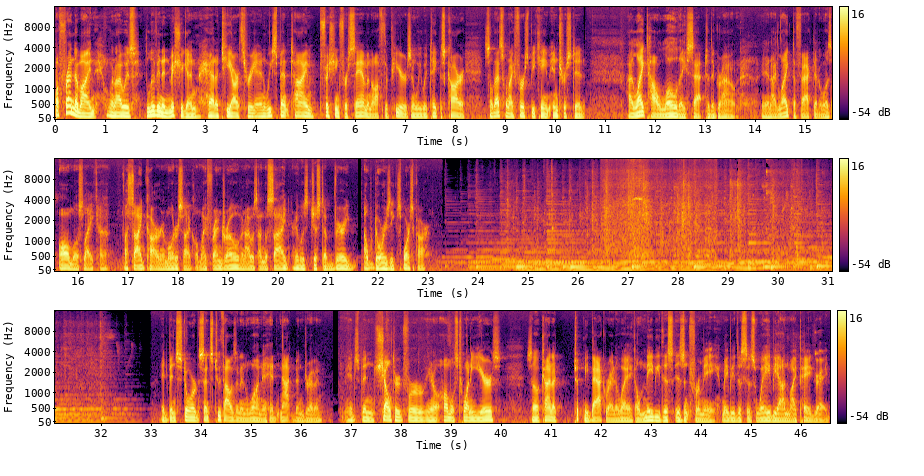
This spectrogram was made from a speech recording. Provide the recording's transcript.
A friend of mine, when I was living in Michigan, had a TR3, and we spent time fishing for salmon off the piers, and we would take his car. So that's when I first became interested. I liked how low they sat to the ground, and I liked the fact that it was almost like a, a sidecar in a motorcycle. My friend drove, and I was on the side, and it was just a very outdoorsy sports car. It had been stored since 2001. It had not been driven. It's been sheltered for, you know, almost 20 years. So it kind of took me back right away. I go, maybe this isn't for me. Maybe this is way beyond my pay grade.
